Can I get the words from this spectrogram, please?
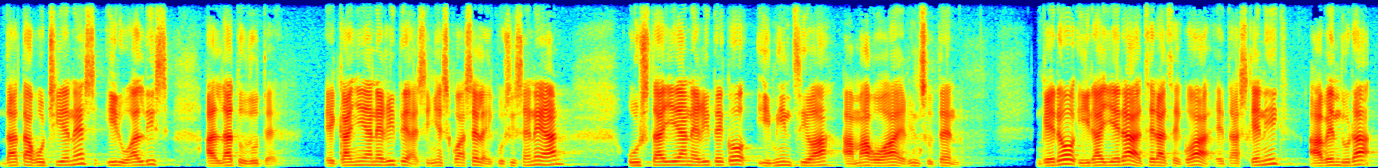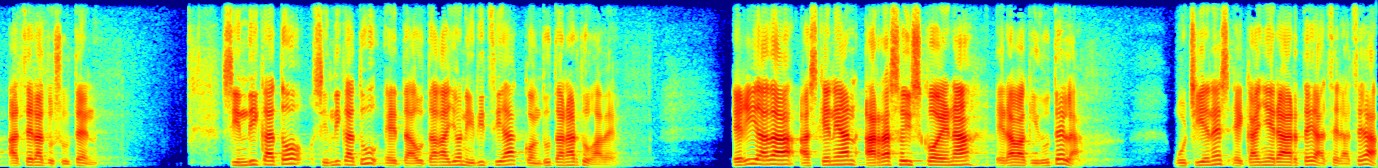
Data gutxienez, hiru aldiz aldatu dute. Ekainean egitea ezinezkoa zela ikusi zenean, ustailean egiteko imintzioa amagoa egin zuten. Gero iraiera atzeratzekoa eta azkenik abendura atzeratu zuten. Sindikato, sindikatu eta hautagaion iritzia kontutan hartu gabe. Egia da, azkenean arrazoizkoena erabaki dutela. Gutxienez, ekainera arte atzeratzea,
